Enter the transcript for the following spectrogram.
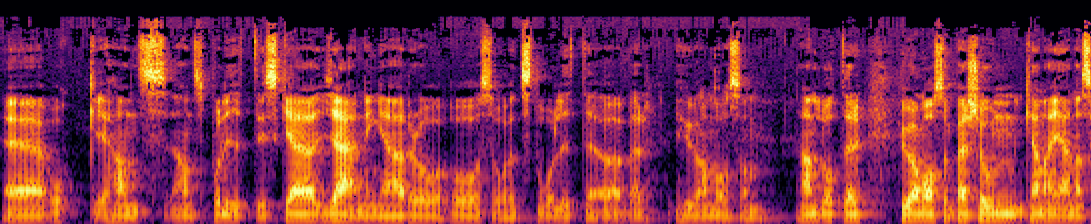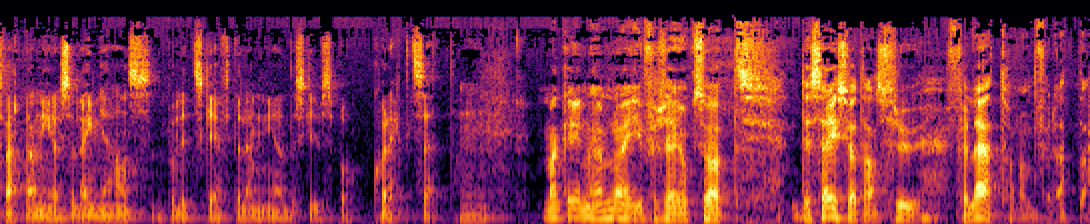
Eh, och hans, hans politiska gärningar och, och, så står lite över hur han var som han låter, hur han var som person kan han gärna svärta ner så länge hans politiska efterlämningar beskrivs på korrekt sätt. Mm. Man kan ju nämna i och för sig också att det sägs ju att hans fru förlät honom för detta.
